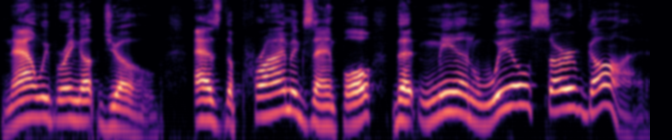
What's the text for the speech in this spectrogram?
Now we bring up Job as the prime example that men will serve God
